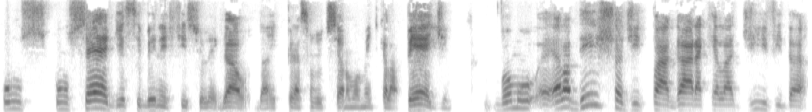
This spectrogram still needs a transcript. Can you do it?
cons consegue esse benefício legal da recuperação judicial no momento que ela pede, vamos, ela deixa de pagar aquela dívida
